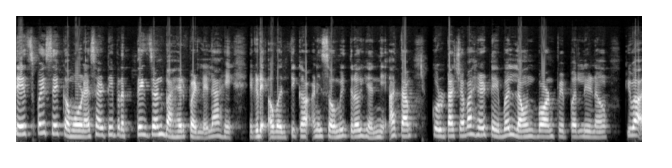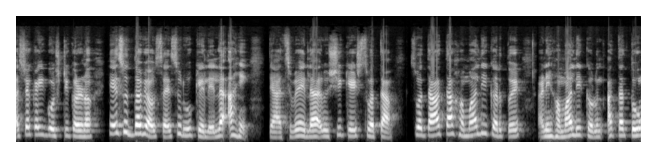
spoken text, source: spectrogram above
तेच पैसे कमवण्यासाठी प्रत्येक जण बाहेर पडलेला आहे. इकडे अवंतिका आणि सौमित्र यांनी आता कोर्टाच्या बाहेर टेबल लावून बॉन्ड पेपर लिहिणं किंवा अशा काही गोष्टी करणं हे सुद्धा व्यवसाय सुरू केलेला आहे. त्याच वेळेला ऋषिकेश स्वतः स्वतः आता हमाली करतोय आणि हमाली करून आता तो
